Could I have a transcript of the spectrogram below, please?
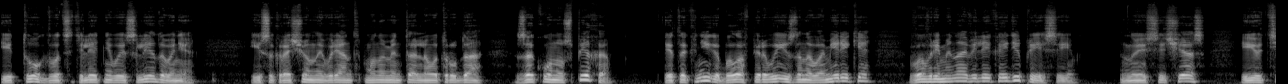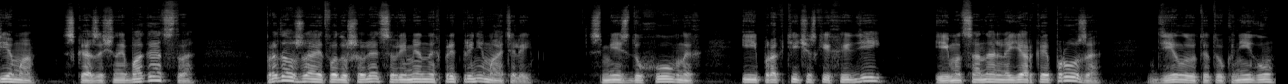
Итог двадцатилетнего исследования и сокращенный вариант монументального труда «Закон успеха» — Эта книга была впервые издана в Америке во времена Великой депрессии, но и сейчас ее тема «Сказочное богатство» продолжает воодушевлять современных предпринимателей. Смесь духовных и практических идей и эмоционально яркая проза делают эту книгу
